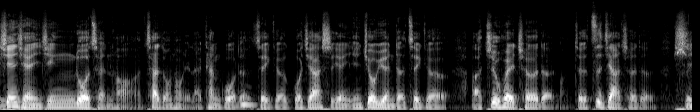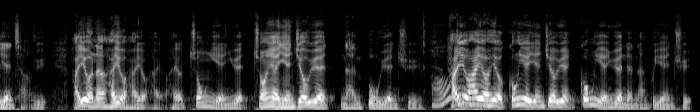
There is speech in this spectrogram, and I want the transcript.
先前已经落成哈，蔡总统也来看过的这个国家实验研究院的这个啊智慧车的这个自驾车的实验场域，还有呢，还有还有还有还有中研院中央研究院南部院区，还有还有还有工业研究院工研院的南部院区，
